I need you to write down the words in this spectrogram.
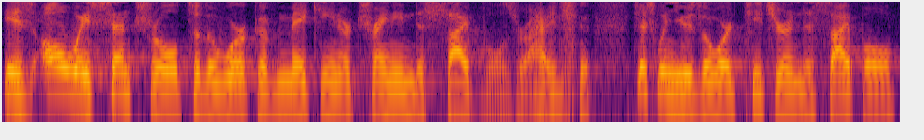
is always central to the work of making or training disciples, right? Just when you use the word teacher and disciple,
